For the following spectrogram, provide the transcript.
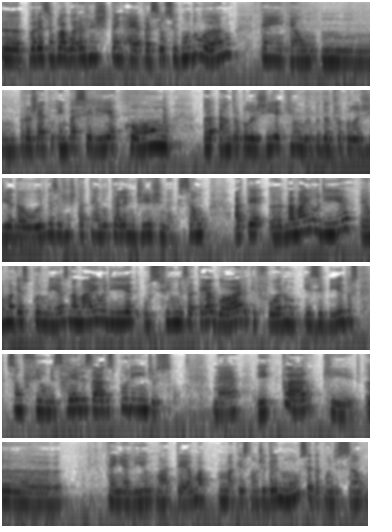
Uh, por exemplo, agora a gente tem, é, vai ser o segundo ano, tem é um, um projeto em parceria com a antropologia, que um grupo de antropologia da URGS, a gente está tendo o tela indígena, que são até, na maioria, é uma vez por mês, na maioria, os filmes até agora que foram exibidos são filmes realizados por índios, né? E claro que uh, tem ali uma, até uma, uma questão de denúncia da condição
